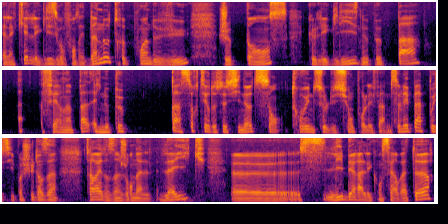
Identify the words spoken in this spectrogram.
à laquelle l'Église confrontée. D'un autre point de vue, je pense que l'Église ne peut pas faire l'impasse, elle ne peut pas sortir de ce synode sans trouver une solution pour les femmes. Ce n'est pas possible. Moi, je suis dans un je travaille dans un journal laïque, euh, libéral et conservateur,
